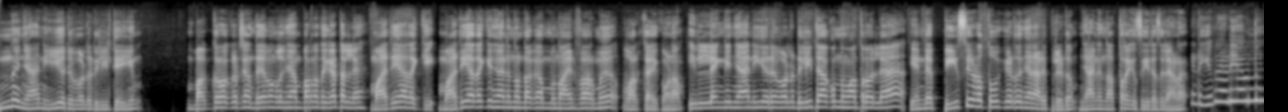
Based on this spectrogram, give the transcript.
ഇന്ന് ഞാൻ ഈ ഒരു വേൾഡ് ഡിലീറ്റ് ചെയ്യും. ബഗ് റോക്കറ്റ്സ് ദൈവങ്ങൾ ഞാൻ പറഞ്ഞത് കേട്ടല്ലേ? മര്യാദയ്ക്ക് മര്യാദയ്ക്ക് ഞാൻ ഇന്നുണ്ടാക്കാൻ പോകുന്ന അയൻ ഫാർമ് വർക്ക് ആയിക്കോണം ഇല്ലെങ്കിൽ ഞാൻ ഈ ഒരു വേൾഡ് ഡിലീറ്റ് ആക്കുന്നു മാത്രമല്ല എന്റെ പി സിയുടെ തൂക്കിയെടുത്ത് ഞാൻ അടുപ്പിലിടും. ഞാൻ ഇന്ന് അത്രയ്ക്ക് സീരിയസിലാണ്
